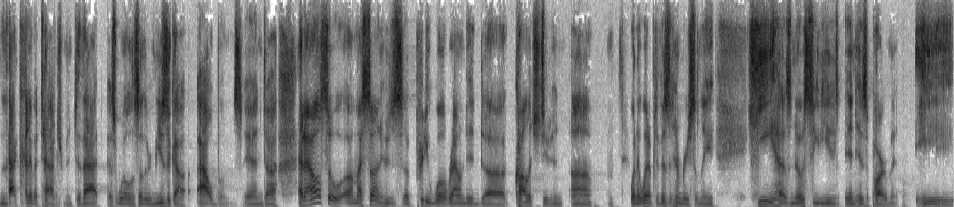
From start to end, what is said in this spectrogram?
that kind of attachment to that as well as other music al- albums. And uh, and I also uh, my son, who's a pretty well-rounded uh, college student. When I went up to visit him recently, he has no CDs in his apartment. He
